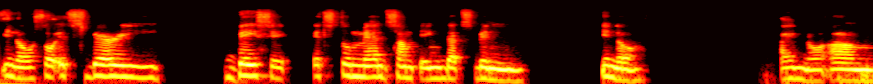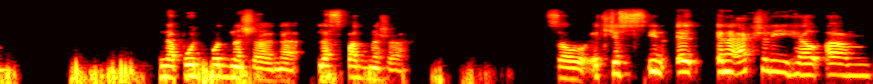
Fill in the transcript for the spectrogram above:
you know. So it's very basic. It's to mend something that's been, you know, I know, um, napudpod na siya, na laspag na siya. So it's just, in, it, and I actually help, um,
